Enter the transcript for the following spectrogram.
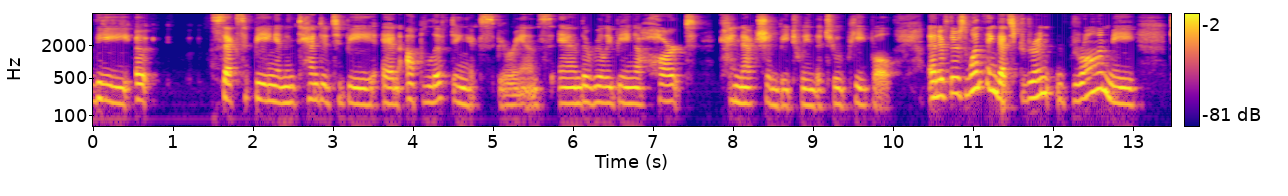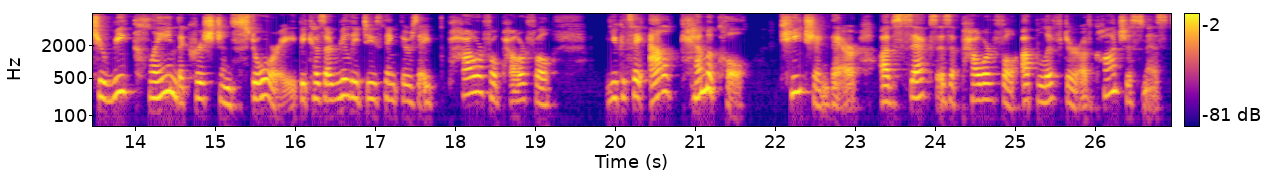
the uh, sex being intended to be an uplifting experience and there really being a heart connection between the two people. And if there's one thing that's drawn me to reclaim the Christian story, because I really do think there's a powerful, powerful, you could say alchemical teaching there of sex as a powerful uplifter of consciousness.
